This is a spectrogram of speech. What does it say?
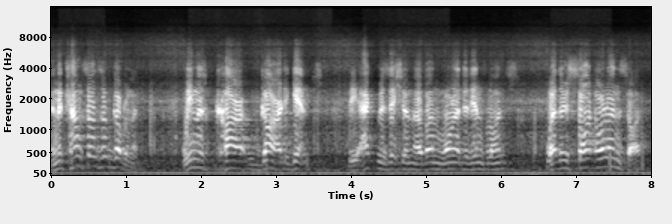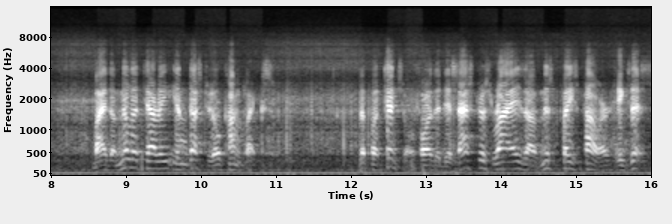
In the councils of government, we must guard against the acquisition of unwarranted influence, whether sought or unsought, by the military industrial complex. The potential for the disastrous rise of misplaced power exists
